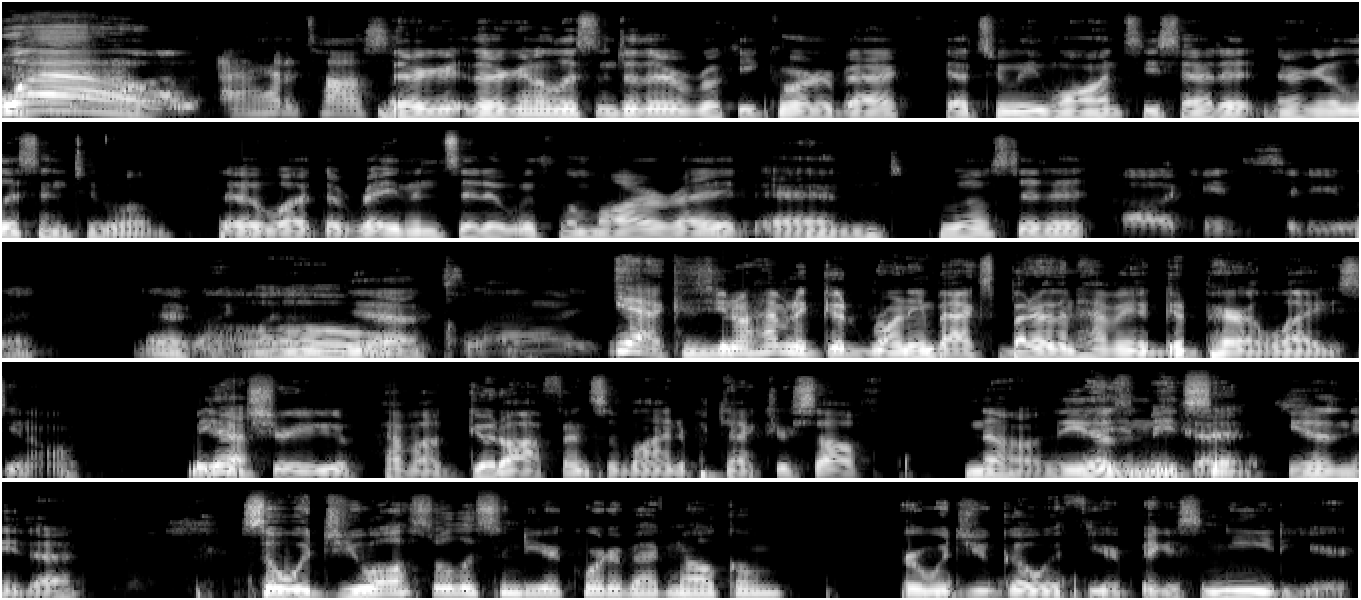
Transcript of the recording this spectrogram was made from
wow! I had a toss. they're they're gonna listen to their rookie quarterback. That's who he wants. He said it, and they're gonna listen to him. The, what the Ravens did it with Lamar, right? And who else did it? Uh, Kansas City win. Yeah. Oh Yeah. Clyde. Yeah, because you know having a good running back's better than having a good pair of legs. You know, making Yeah. sure you have a good offensive line to protect yourself. No, he doesn't need makes that. sense. He doesn't need that. So would you also listen to your quarterback, Malcolm, or would you go with your biggest need here?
